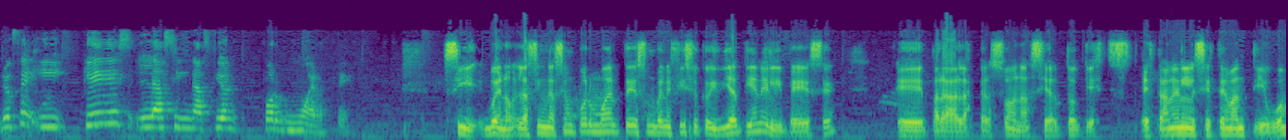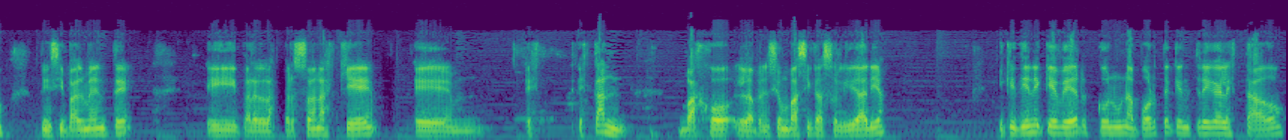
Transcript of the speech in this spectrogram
Profe, ¿y qué es la asignación por muerte? Sí, bueno, la asignación por muerte es un beneficio que hoy día tiene el IPS eh, para las personas, ¿cierto?, que están en el sistema antiguo, principalmente, y para las personas que eh, están bajo la pensión básica solidaria y que tiene que ver con un aporte que entrega el Estado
